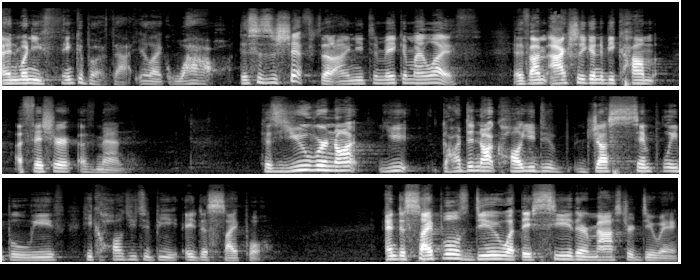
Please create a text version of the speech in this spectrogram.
And when you think about that, you're like, wow, this is a shift that I need to make in my life if I'm actually going to become a fisher of men. Because you were not, you, God did not call you to just simply believe, He called you to be a disciple. And disciples do what they see their master doing.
